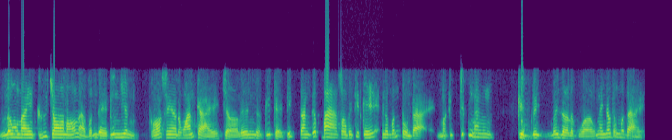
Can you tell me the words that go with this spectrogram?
Lâu nay cứ cho nó là vấn đề đương nhiên có xe hoán cải trở lên được cái thể tích tăng gấp 3 so với thiết kế nó vẫn tồn tại mà cái chức năng kiểm định bây giờ là của ngành giao thông vận tải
